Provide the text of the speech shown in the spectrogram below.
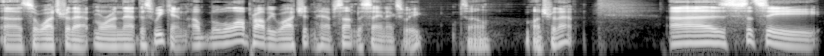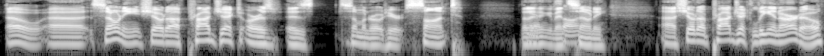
Uh, so watch for that. More on that this weekend. I'll, we'll all probably watch it and have something to say next week. So watch for that. Uh, let's see. Oh, uh, Sony showed off Project, or as, as someone wrote here, Sant, but I think it meant Sant. Sony. Uh, showed up Project Leonardo.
